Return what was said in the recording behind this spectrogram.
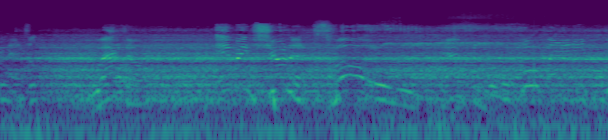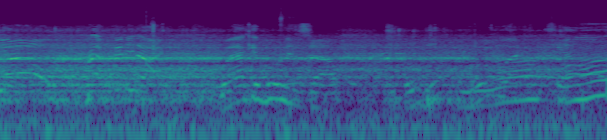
Wacko. Image Shuna. Small. Captain Bull. Man go. Ref 59. Whack and boon it, Sal. Kimmel.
